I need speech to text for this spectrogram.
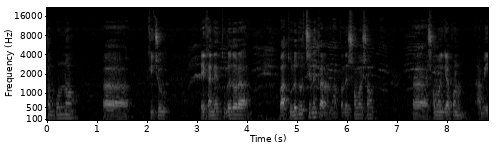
সম্পূর্ণ কিছু এখানে তুলে ধরা বা তুলে ধরছি না, কারণ আপনাদের সময় সং সময় জ্ঞাপন আমি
